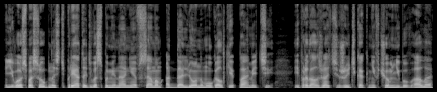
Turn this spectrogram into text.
Его способность прятать воспоминания в самом отдаленном уголке памяти и продолжать жить, как ни в чем не бывало,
